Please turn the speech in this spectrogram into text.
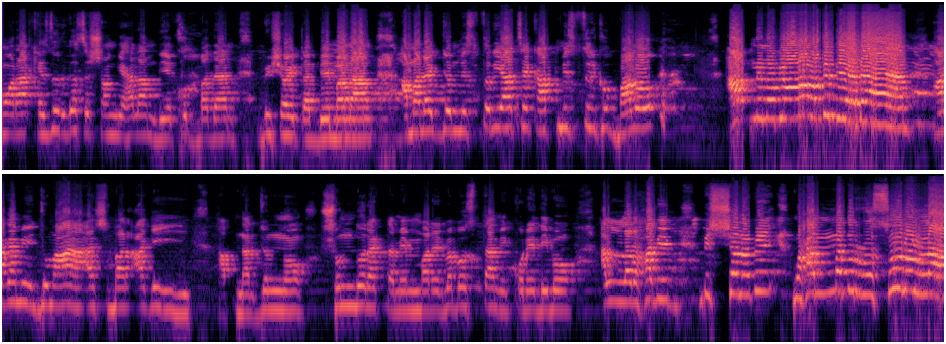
মরা খেজুর গাছের সঙ্গে হেলান দিয়ে খুতবা দেন। বিষয়টা বেমানান। আমার একজন মিস্ত্রি আছে কাঠ মিস্ত্রি খুব ভালো। আপনি নবী অনুমতি দিয়ে আগামী জুমা আসবার আগেই আপনার জন্য সুন্দর একটা মেম্বারের ব্যবস্থা আমি করে দিব। আল্লাহর হাবিব বিশ্ব নবী মুহাম্মদুর রাসূলুল্লাহ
